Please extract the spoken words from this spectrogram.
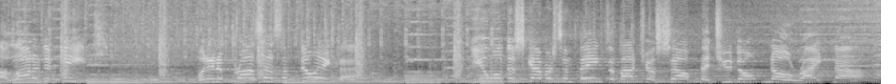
a lot of defeats. But in the process of doing that, you will discover some things about yourself that you don't know right now.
